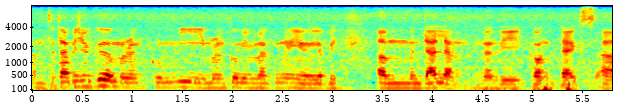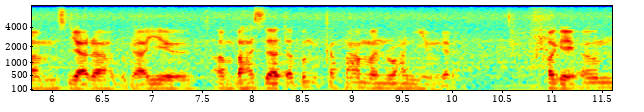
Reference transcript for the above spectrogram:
Um, tetapi juga merangkumi merangkumi makna yang lebih um, mendalam dari konteks um, sejarah budaya um, bahasa ataupun kefahaman rohani yang mendalam. Okey um,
